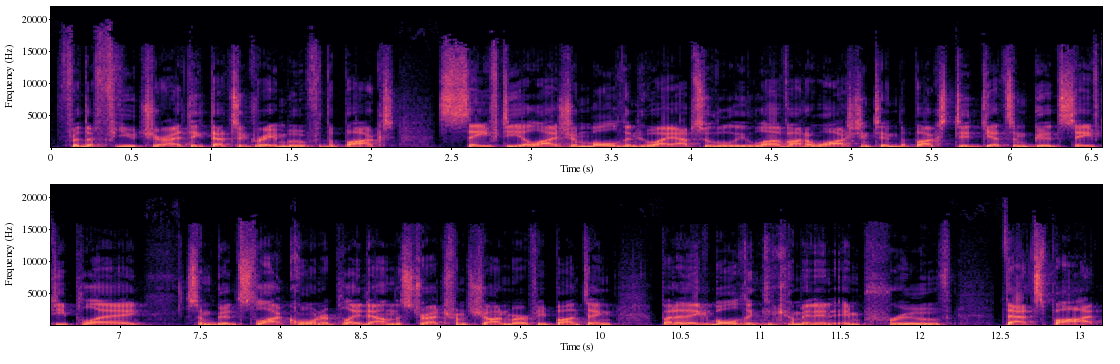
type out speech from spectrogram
for the future, I think that's a great move for the Bucks. Safety Elijah Molden, who I absolutely love out of Washington. The Bucks did get some good safety play, some good slot corner play down the stretch from Sean Murphy Bunting, but I think Molden can come in and improve that spot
